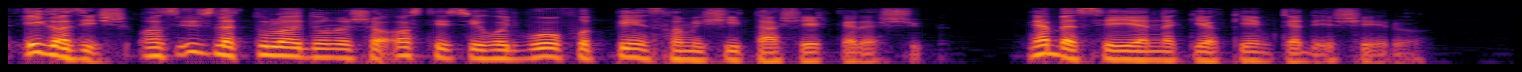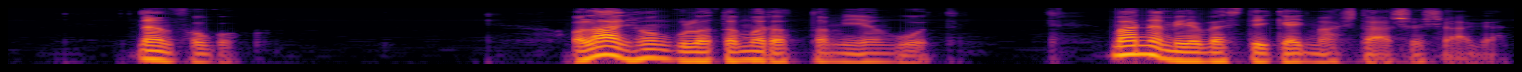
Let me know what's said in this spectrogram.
Igaz is, az üzlet tulajdonosa azt hiszi, hogy Wolfot pénzhamisításért keressük. Ne beszéljen neki a kémkedéséről. Nem fogok. A lány hangulata maradt, amilyen volt. Már nem élvezték egymás társaságát.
